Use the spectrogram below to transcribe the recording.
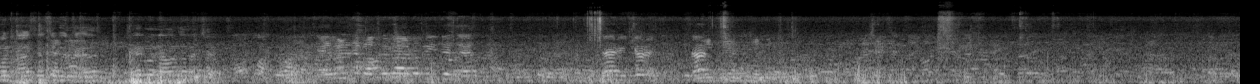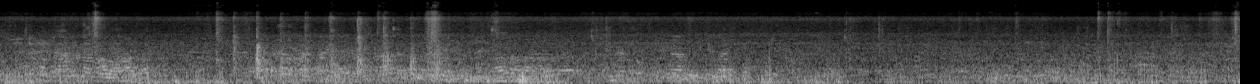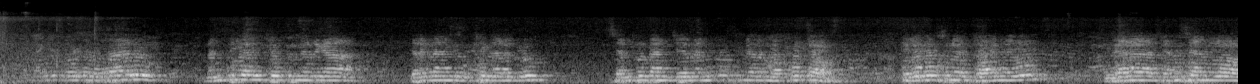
ఉందా సార్ ఇది చూడండి సార్ ఐదు కోట్ల రూపాయలు మంత్రి గారు చెప్తున్నట్టుగా తెలంగాణకి ముఖ్య నాయకులు సెంట్రల్ బ్యాంక్ చైర్మన్ మీద మొక్కుతో తెలుగుదేశంలో జాయిన్ అయ్యి ఇవాళ జనసేనలో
